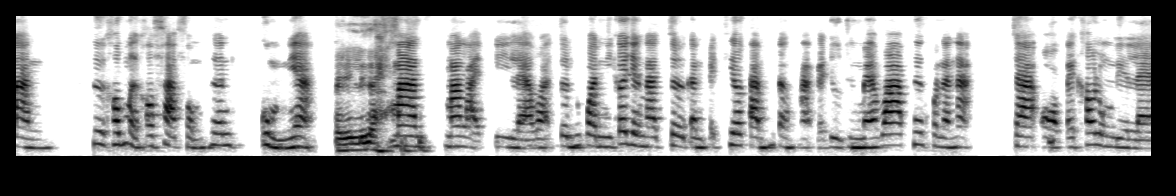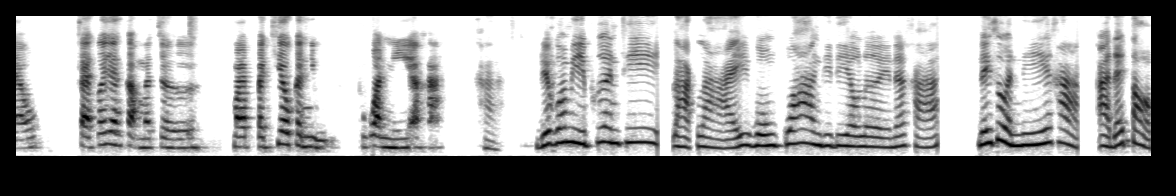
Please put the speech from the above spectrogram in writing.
กัน คือเขาเหมือนเขาสะสมเพื่อนกลุ่มเนี่ยไปเรื่อยมามาหลายปีแล้วอะจนทุกวันนี้ก็ยังนัดเจอกันไปเที่ยวตามที่ต่างๆกันอยู่ถึงแม้ว่าเพื่อนคนนั้นอะจะออกไปเข้าโรงเรียนแล้ว แต่ก็ยังกลับมาเจอมาไปเที่ยวกันอยู่ทุกวันนี้อะค่ะค่ะ เรียกว่ามีเพื่อนที่หลากหลายวงกว้างทีเดียวเลยนะคะ ในส่วนนี้ค่ะอาจได้ตอบ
